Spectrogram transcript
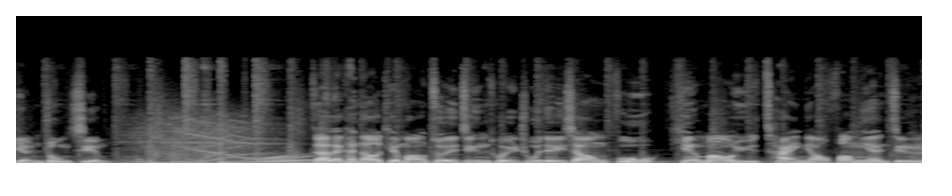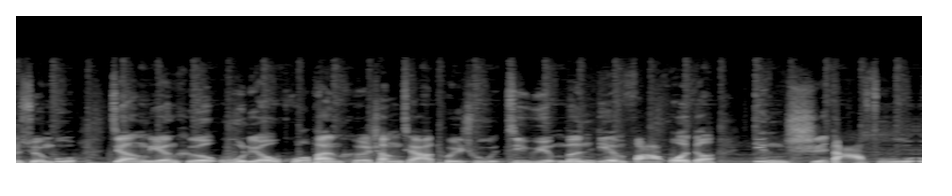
严重性。再来看到天猫最近推出的一项服务，天猫与菜鸟方面近日宣布，将联合物流伙伴和商家推出基于门店发货的定时达服务。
